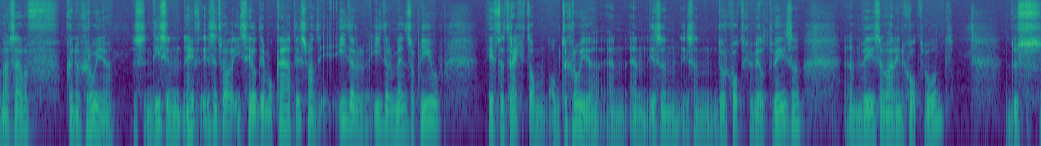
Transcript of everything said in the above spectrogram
maar zelf kunnen groeien. Dus in die zin heeft, is het wel iets heel democratisch, want ieder, ieder mens opnieuw heeft het recht om, om te groeien en, en is, een, is een door God gewild wezen, een wezen waarin God woont. Dus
